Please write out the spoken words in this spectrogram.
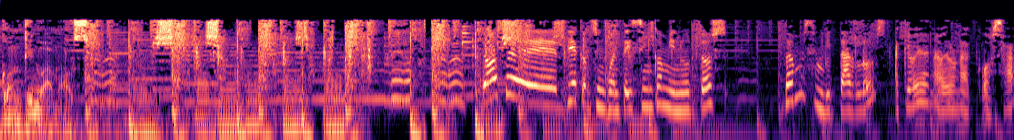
Continuamos. 12 del día con 55 minutos vamos a invitarlos a que vayan a ver una cosa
